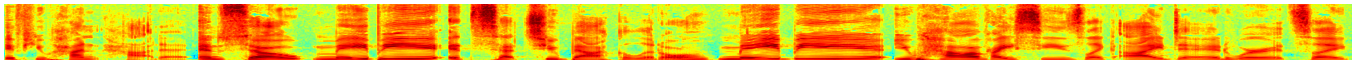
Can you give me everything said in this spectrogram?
if you hadn't had it. And so maybe it sets you back a little. Maybe you have crises like I did where it's like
